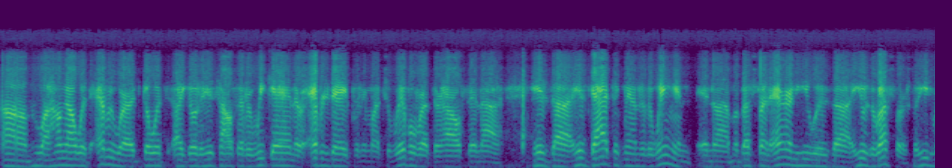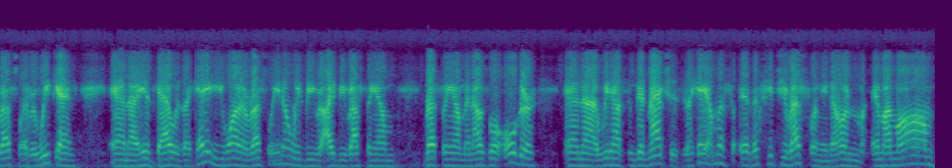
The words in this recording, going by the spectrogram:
um, who I hung out with everywhere, I'd go with, I go to his house every weekend or every day, pretty much. I live over at their house, and uh, his uh, his dad took me under the wing, and and uh, my best friend Aaron, he was uh, he was a wrestler, so he'd wrestle every weekend. And uh, his dad was like, "Hey, you want to wrestle? You know, we'd be I'd be wrestling him, wrestling him." And I was a little older, and uh, we'd have some good matches. He's like, "Hey, I'm gonna uh, let's get you wrestling," you know. And and my mom,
